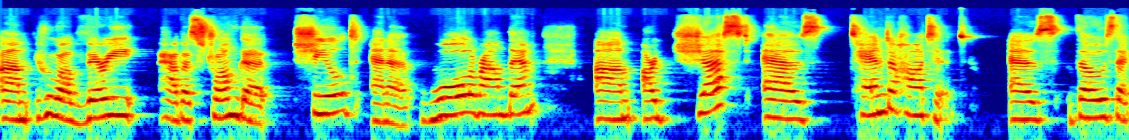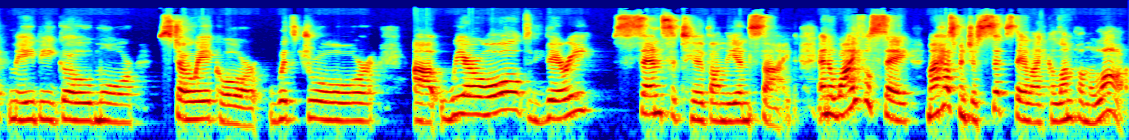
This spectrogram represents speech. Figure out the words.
um, who are very, have a stronger shield and a wall around them um, are just as tender hearted as those that maybe go more stoic or withdraw. Uh, we are all very sensitive on the inside. And a wife will say, My husband just sits there like a lump on the log.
